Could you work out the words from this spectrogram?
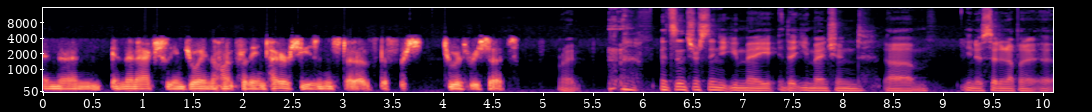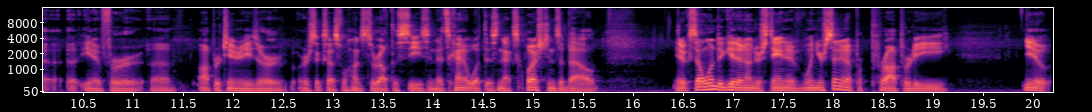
and then and then actually enjoying the hunt for the entire season instead of the first two or three sets. Right. It's interesting that you may that you mentioned um, you know setting up a, a you know for uh, opportunities or or successful hunts throughout the season. That's kind of what this next question's about. You know, because I wanted to get an understanding of when you're setting up a property. You know,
